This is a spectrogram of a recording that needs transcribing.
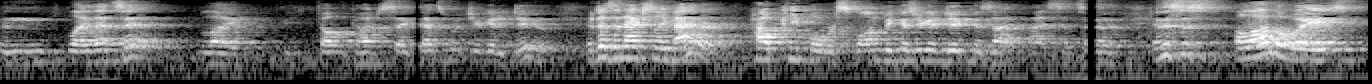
And like that's it. Like he felt God to say that's what you're going to do. It doesn't actually matter how people respond because you're going to do it because I, I said so. And this is a lot of the ways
